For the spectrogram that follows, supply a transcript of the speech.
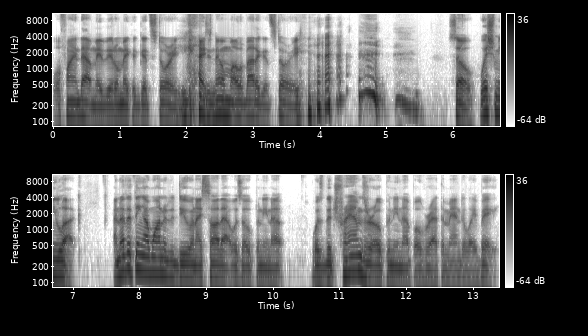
we'll find out. Maybe it'll make a good story. You guys know I'm all about a good story. so wish me luck. Another thing I wanted to do, and I saw that was opening up, was the trams are opening up over at the Mandalay Bay.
